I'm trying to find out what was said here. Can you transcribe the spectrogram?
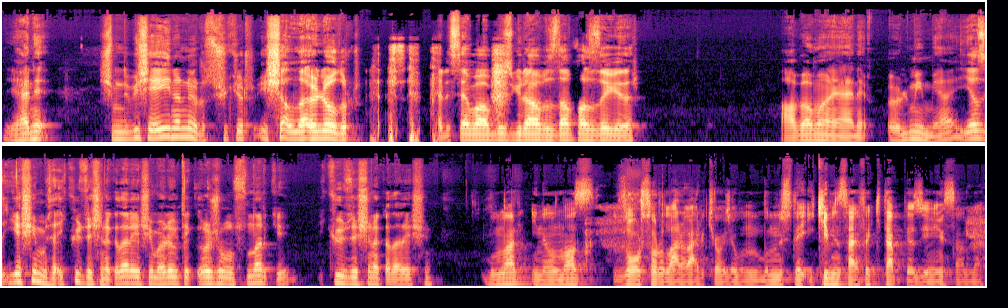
Yani şimdi bir şeye inanıyoruz. Şükür inşallah öyle olur. Yani sevabımız günahımızdan fazla gelir. Abi ama yani ölmeyeyim ya. Yaz, yaşayayım mesela 200 yaşına kadar yaşayayım. Öyle bir teknoloji bulsunlar ki 200 yaşına kadar yaşayayım. Bunlar inanılmaz zor sorular belki hoca. Bunun, bunun üstüne 2000 sayfa kitap yazıyor insanlar.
